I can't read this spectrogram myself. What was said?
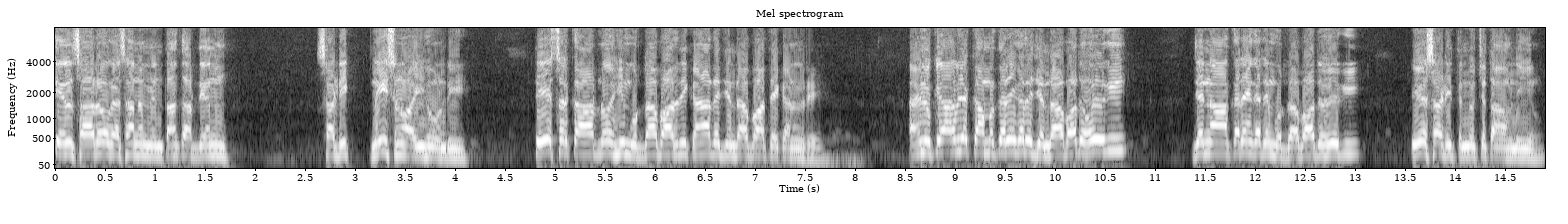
3 ਸਾਲ ਹੋ ਗਏ ਸਾਨੂੰ ਮਿੰਤਾਂ ਕਰਦਿਆਂ ਨੂੰ। ਸਾਡੀ ਨਹੀਂ ਸੁਣਵਾਈ ਹੋਣ ਦੀ ਤੇ ਇਹ ਸਰਕਾਰ ਨੂੰ ਅਸੀਂ ਮੁਰਦਾਬਾਦ ਨਹੀਂ ਕਹਿਣਾ ਤੇ ਜਿੰਦਾਬਾਦ ਤੇ ਕਹਿਣਾ ਰਹੇ। ਇਹਨੂੰ ਕਿਹਾ ਵੀ ਜੇ ਕੰਮ ਕਰੇਗਾ ਤੇ ਜਿੰਦਾਬਾਦ ਹੋਏਗੀ, ਜੇ ਨਾ ਕਰੇਗਾ ਤੇ ਮੁਰਦਾਬਾਦ ਹੋਏਗੀ। ਇਹ ਸਾਡੀ ਤੈਨੂੰ ਚੇਤਾਵਨੀ ਹੋ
